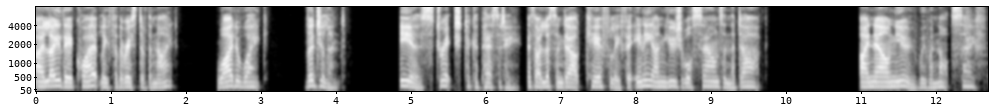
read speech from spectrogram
I lay there quietly for the rest of the night, wide awake, vigilant, ears stretched to capacity as I listened out carefully for any unusual sounds in the dark. I now knew we were not safe.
